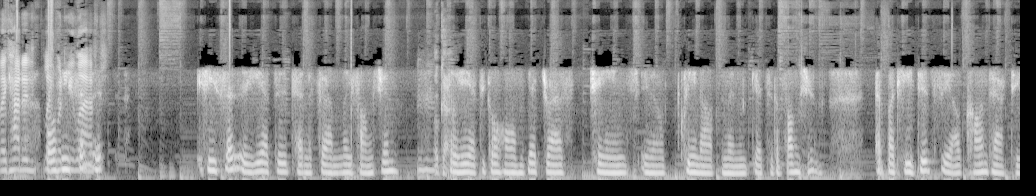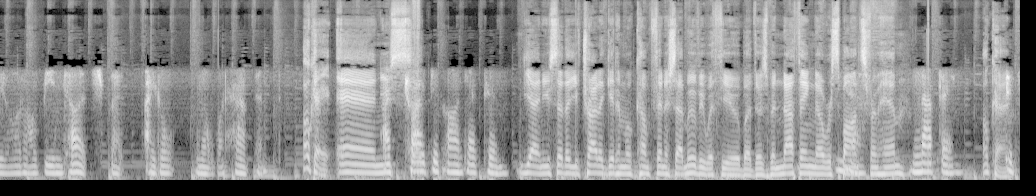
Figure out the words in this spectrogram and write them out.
Like, how did, like, Well, when he he said left? that- he said that he had to attend a family function, Okay. so he had to go home, get dressed, change, you know, clean up, and then get to the function. Uh, But he did say, "I'll contact you and I'll be in touch," but I don't know what happened. Okay. And you I've said, tried to contact him. yeah, and you said that you've tried to get him to come finish that movie with you, but there's been nothing, no response Yeah. from him. Nothing. Okay. It's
